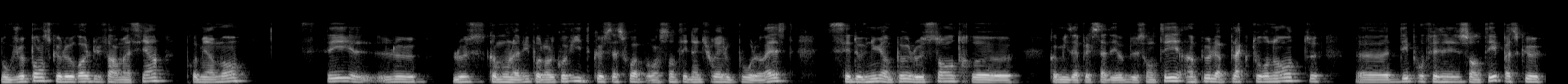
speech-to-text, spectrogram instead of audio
Donc je pense que le rôle du pharmacien, premièrement, c'est le, le, comme on l'a vu pendant le Covid, que ce soit pour la santé naturelle ou pour le reste, c'est devenu un peu le centre, euh, comme ils appellent ça des hubs de santé, un peu la plaque tournante des professionnels de santé parce que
